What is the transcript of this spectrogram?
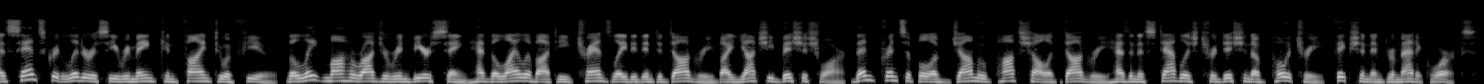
As Sanskrit literacy remained confined to a few, the late Maharaja Ranbir Singh had the Lilavati translated into Dogri by Yachi Bisheshwar, then principal of Jammu Pathshala. Dogri has an established tradition of poetry, fiction and dramatic works.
